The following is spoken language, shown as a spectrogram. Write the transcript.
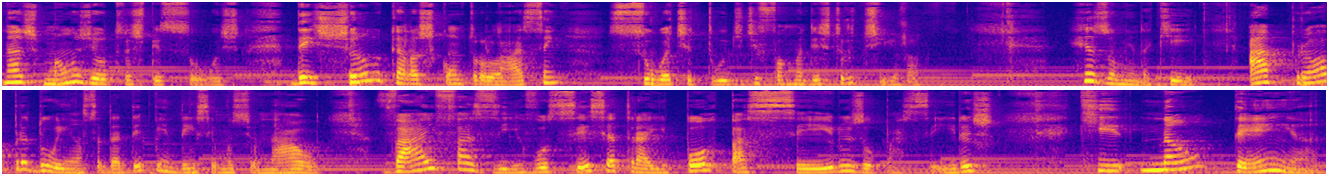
nas mãos de outras pessoas, deixando que elas controlassem sua atitude de forma destrutiva. Resumindo aqui, a própria doença da dependência emocional vai fazer você se atrair por parceiros ou parceiras que não tenha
